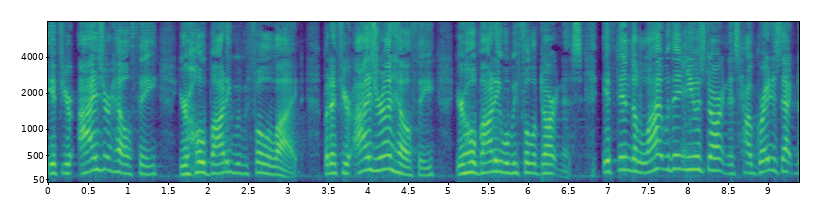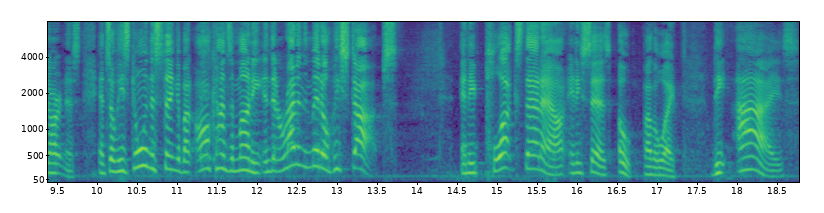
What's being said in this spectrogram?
If your eyes are healthy, your whole body will be full of light. But if your eyes are unhealthy, your whole body will be full of darkness. If then the light within you is darkness, how great is that darkness? And so he's going this thing about all kinds of money, and then right in the middle, he stops. And he plucks that out, and he says, Oh, by the way, the eyes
